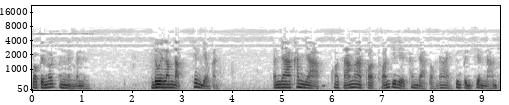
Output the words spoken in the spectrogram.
ก็เป็นรถอันหนึ่งอันหนึ่ง โดยลำดับเช่นเดียวกัน ปัญญาขั้นหยาบก็สามารถถอดถอนกิเลสขั้นหยาบออกได้ ซึ่งเป็นเสี้ยนหนามช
